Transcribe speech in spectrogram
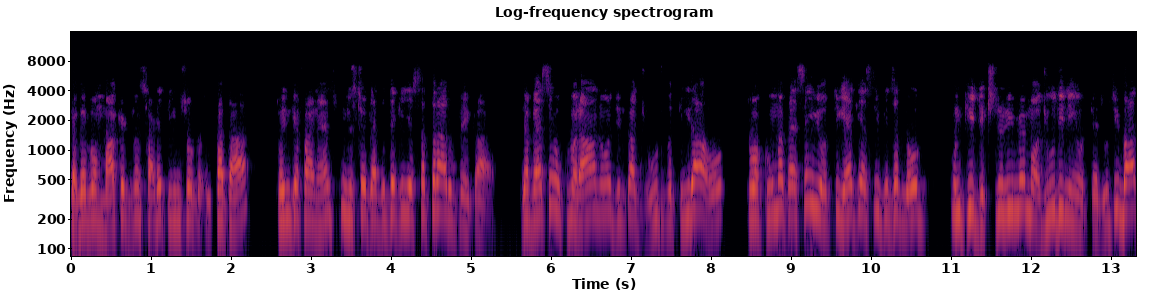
کہ اگر وہ مارکیٹ میں ساڑھے تین سو کا تھا تو ان کے فائنینس منسٹر کہتے تھے کہ یہ سترہ روپے کا ہے۔ جب ایسے حکمران ہو جن کا جھوٹ وطیرہ ہو تو حکومت ایسے ہی ہوتی ہے کہ اسی فیصد لوگ ان کی ڈکشنری میں موجود ہی نہیں ہوتے۔ دوسری بات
